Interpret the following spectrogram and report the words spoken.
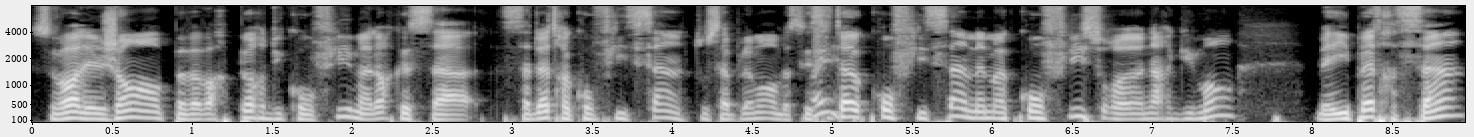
souvent les gens peuvent avoir peur du conflit, mais alors que ça, ça doit être un conflit sain, tout simplement. Parce que si tu as un conflit sain, même un conflit sur un argument, mais ben, il peut être sain,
